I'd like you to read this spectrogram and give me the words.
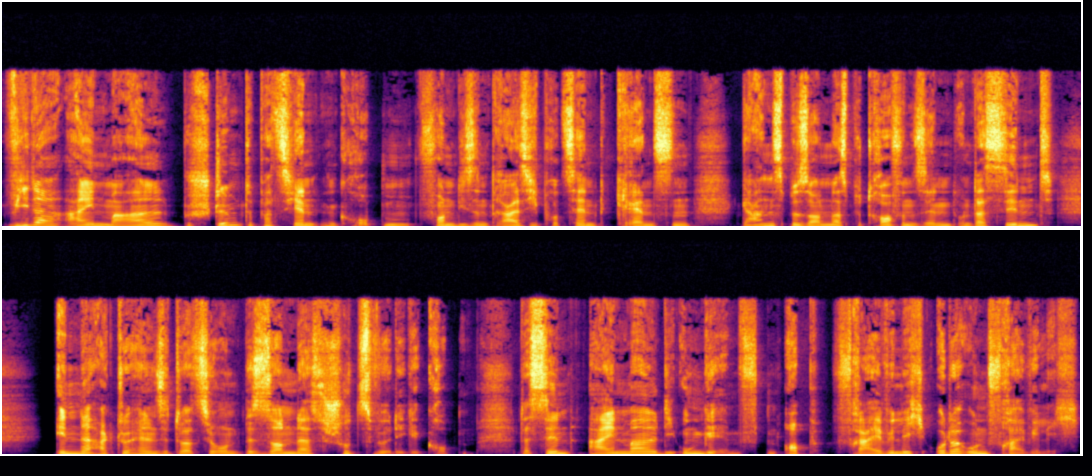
wieder einmal bestimmte Patientengruppen von diesen 30% Grenzen ganz besonders betroffen sind und das sind in der aktuellen Situation besonders schutzwürdige Gruppen. Das sind einmal die ungeimpften, ob freiwillig oder unfreiwillig.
